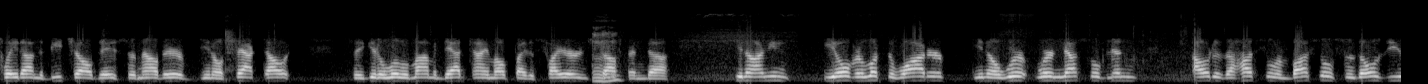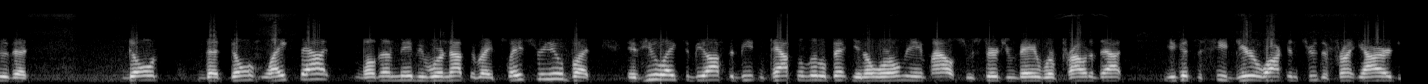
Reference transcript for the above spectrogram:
played on the beach all day, so now they're, you know, sacked out. You get a little mom and dad time out by the fire and stuff, and uh, you know, I mean, you overlook the water. You know, we're we're nestled in out of the hustle and bustle. So those of you that don't that don't like that, well, then maybe we're not the right place for you. But if you like to be off the beaten path a little bit, you know, we're only eight miles from Sturgeon Bay. We're proud of that. You get to see deer walking through the front yard.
